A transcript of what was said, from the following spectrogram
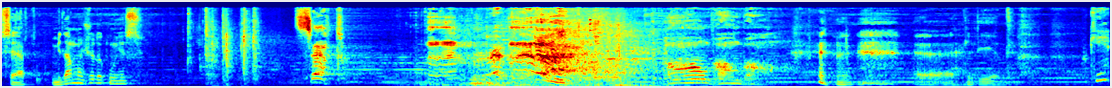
Certo. Me dá uma ajuda com isso. Certo. Bom, bom, bom. é, lindo. O quê?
